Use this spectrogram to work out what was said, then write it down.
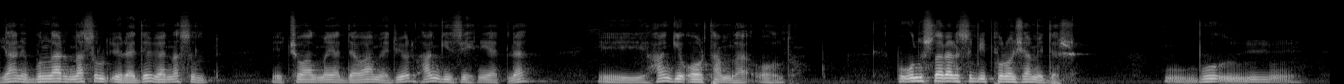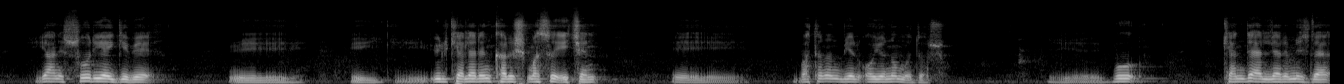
Yani bunlar nasıl üredi ve nasıl e, çoğalmaya devam ediyor? Hangi zihniyetle, e, hangi ortamla oldu? Bu uluslararası bir proje midir? Bu e, yani Suriye gibi e, e, ülkelerin karışması için e, Batı'nın bir oyunu mudur? E, bu kendi ellerimizle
